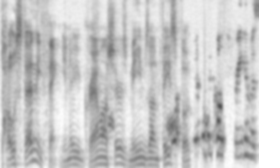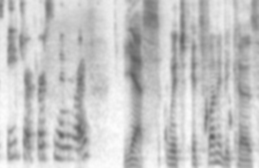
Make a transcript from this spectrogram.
post anything. You know, your grandma shares memes on Facebook. What they call freedom of speech or First Amendment right? Yes, which it's funny because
